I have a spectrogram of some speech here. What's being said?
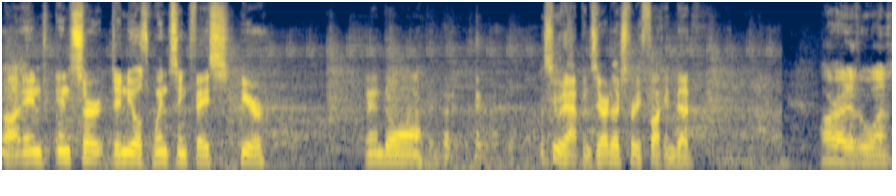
Uh, and insert Daniil's wincing face here. And uh, let's see what happens. He already looks pretty fucking dead. All right, everyone.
